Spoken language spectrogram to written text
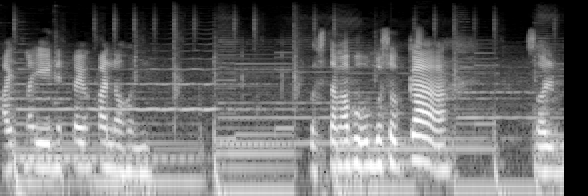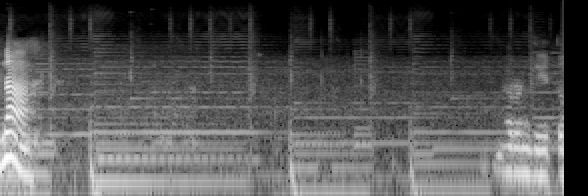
Kahit mainit pa yung panahon. Basta mabubusog ka, solve na. Meron dito.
